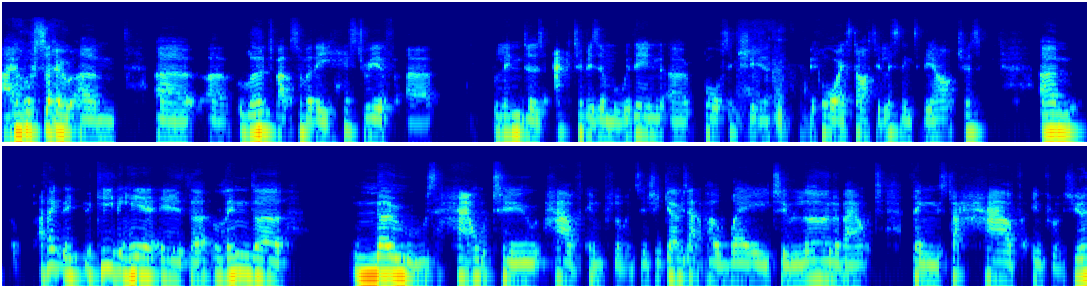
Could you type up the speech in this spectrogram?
I also um, uh, uh, learned about some of the history of uh, Lynda's activism within uh, Borsetshire before I started listening to the Archers. Um, I think the, the, key thing here is that Lynda knows how to have influence and she goes out of her way to learn about things to have influence. She,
